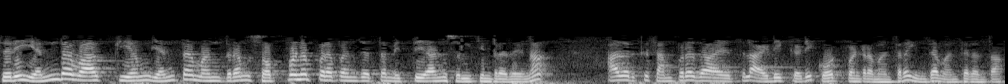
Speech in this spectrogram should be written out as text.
சரி எந்த வாக்கியம் எந்த மந்திரம் சொப்பன பிரபஞ்சத்தை மித்தியான்னு சொல்கின்றதுன்னா அதற்கு சம்பிரதாயத்துல அடிக்கடி கோட் பண்ற மந்திரம் இந்த மந்திரம் தான்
